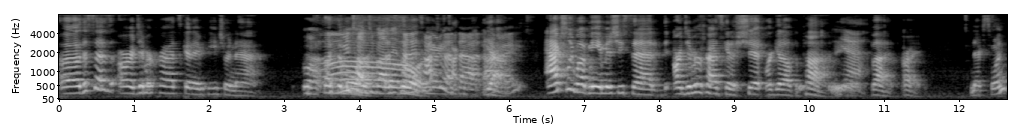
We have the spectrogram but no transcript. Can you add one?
Uh, this says, are Democrats going to impeach or not? Well, Fuck the we talked about it. do I it. talked already about talked that. about that. All right. Actually, what me and Mishy said, are Democrats going to shit or get out the pot? Yeah. But, all right. Next one.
